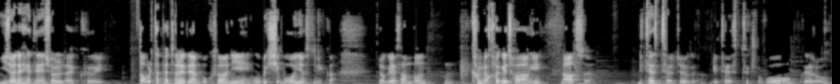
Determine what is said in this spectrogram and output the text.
이전에 head and shoul 그 double top 패턴에 대한 목선이 515원이었으니까 여기에서 한번 음, 강력하게 저항이 나왔어요. retest였죠 여기서 retest 주고 그대로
